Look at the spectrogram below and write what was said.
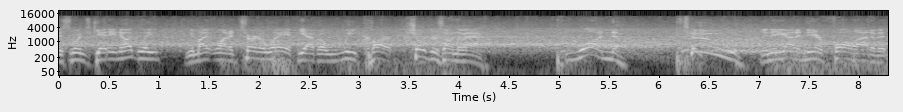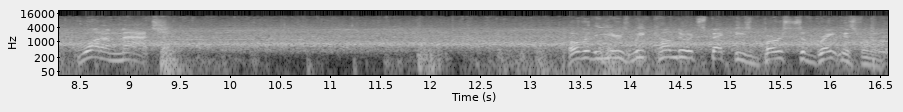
This one's getting ugly. You might want to turn away if you have a weak heart. Shoulders on the mat. One, two, and he got a near fall out of it. What a match. Over the years, we've come to expect these bursts of greatness from him.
